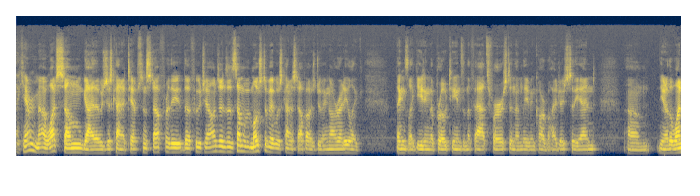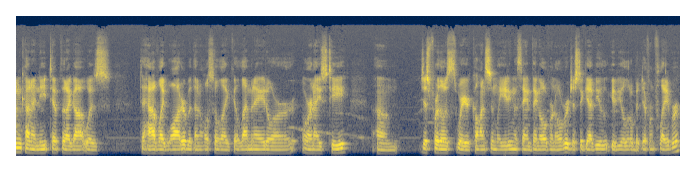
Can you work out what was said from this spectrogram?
I can't remember. I watched some guy that was just kind of tips and stuff for the the food challenges, and some of it, most of it was kind of stuff I was doing already, like things like eating the proteins and the fats first, and then leaving carbohydrates to the end. Um, you know, the one kind of neat tip that I got was to have like water, but then also like a lemonade or or an iced tea, um, just for those where you're constantly eating the same thing over and over, just to give you give you a little bit different flavor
